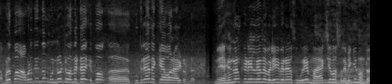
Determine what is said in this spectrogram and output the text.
നമ്മളിപ്പോൾ അവിടെ നിന്നും മുന്നോട്ട് വന്നിട്ട് ഇപ്പോൾ കുതിരാനൊക്കെ ആവാറായിട്ടുണ്ട്. മേഘങ്ങൾക്കിടയിൽ നിന്ന് വെളിയിൽ വരാൻ സൂര്യൻ മാക്സിമം ശ്രമിക്കുന്നുണ്ട്.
